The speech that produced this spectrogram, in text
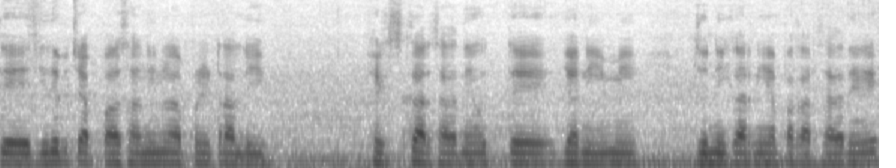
ਤੇ ਜਿਹਦੇ ਵਿੱਚ ਆਪਾਂ ਆਸਾਨੀ ਨਾਲ ਆਪਣੀ ਟਰਾਲੀ ਫਿਕਸ ਕਰ ਸਕਦੇ ਹਾਂ, ਉੱਤੇ ਜਾਂ ਨੀਵੀਂ ਜਿੰਨੀ ਕਰਨੀ ਆਪਾਂ ਕਰ ਸਕਦੇ ਹਾਂਗੇ।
